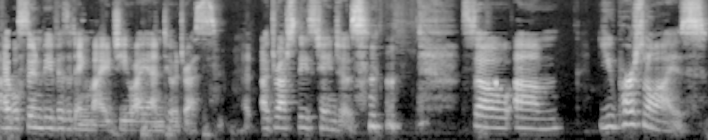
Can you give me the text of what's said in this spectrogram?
I will soon be visiting my GYN to address address these changes. So um, you personalize.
